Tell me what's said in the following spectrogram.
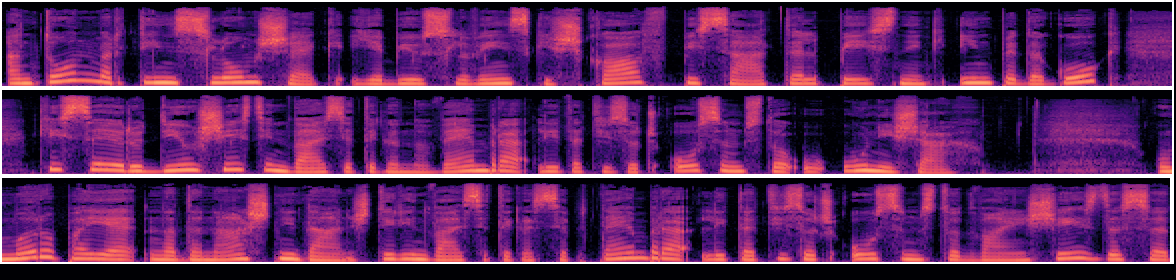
Anton Martin Slomšek je bil slovenski škof, pisatelj, pesnik in pedagog, ki se je rodil 26. novembra leta 1800 v Unišah. Umrl pa je na današnji dan 24. septembra leta 1862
